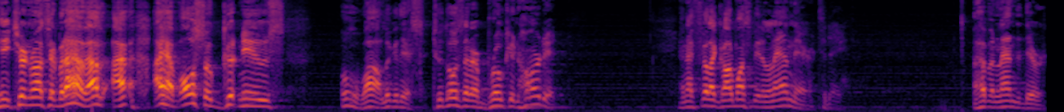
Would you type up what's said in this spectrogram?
And he turned around and said, But I have I, I have also good news. Oh wow, look at this. To those that are brokenhearted. And I feel like God wants me to land there today. I haven't landed there,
